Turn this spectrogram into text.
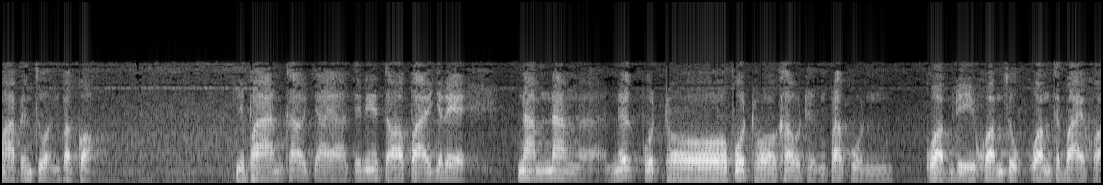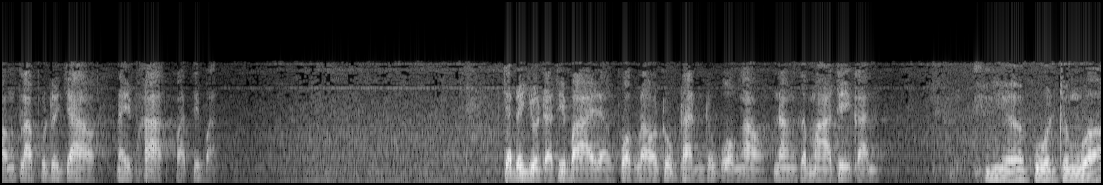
มาเป็นส่วนประกอบนิพพานเข้าใจทีนี้ต่อไปจะได้นำนั่งนึกพุทโธพุทโธเข้าถึงพระคุณความดีความสุขความสบายของพระพุทธเจ้าในภาคปฏิบัติ จะได้หยุดอธิบายอย่างพวกเราทุกท่านทุกองเอานั่งสมาธิกัน อย่าพูดถึงว่า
